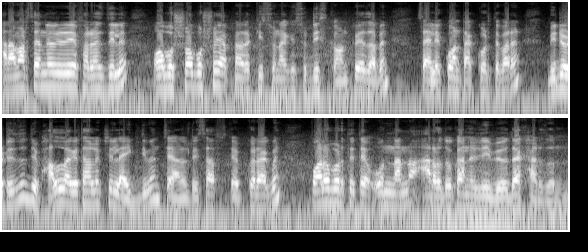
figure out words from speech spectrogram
আর আমার চ্যানেলের রেফারেন্স দিলে অবশ্যই অবশ্যই আপনারা কিছু না কিছু ডিসকাউন্ট পেয়ে যাবেন, চাইলে কন্ট্যাক্ট করতে পারেন। ভিডিওটি যদি ভালো লাগে তাহলে একটি লাইক দিবেন চ্যানেলটি সাবস্ক্রাইব করে রাখবেন। পরবর্তীতে অন্যান্য আরও দোকানের রিভিউ দেখার জন্য।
